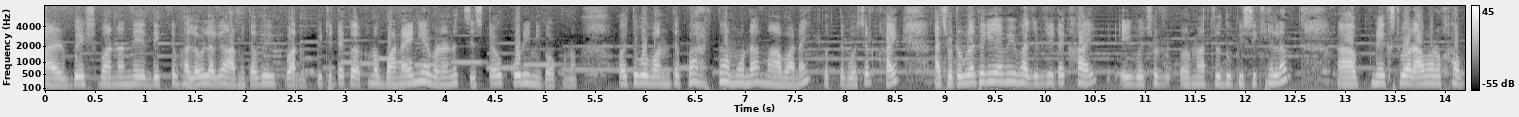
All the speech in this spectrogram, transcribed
আর বেশ বানানে দেখতে ভালোও লাগে। আমি তবে পিঠেটা এখনও বানাইনি আর বানানোর চেষ্টাও করিনি কখনো। হয়তো বা বানাতে পারতামও না, মা বানাই প্রত্যেক বছর খাই। আর ছোটোবেলা থেকেই আমি ভাজি পিঠেটা খাই। এই বছর মাত্র দু পিসি খেলাম। নেক্সট বার আবারও খাব।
